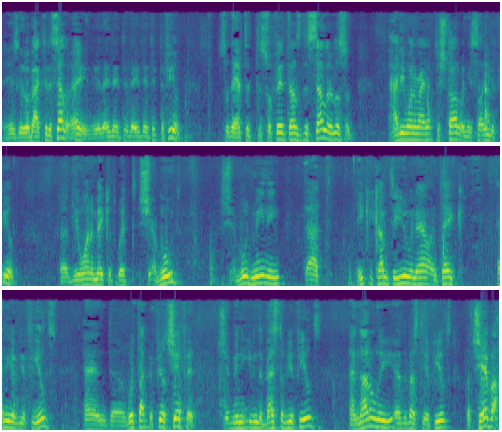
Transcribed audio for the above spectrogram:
He's going to go back to the seller. Hey, they, they, they, they took the field. So they have to, the Sofit tells the seller, listen, how do you want to write up the shtar when you're selling the field? Uh, do you want to make it with she'bud? She'bud meaning that he could come to you now and take any of your fields, and uh, what type of field? Shefer. Meaning even the best of your fields, and not only uh, the best of your fields, but shebah,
